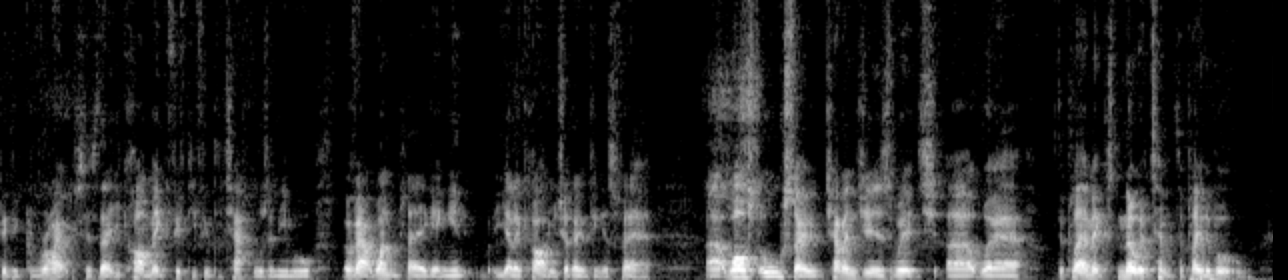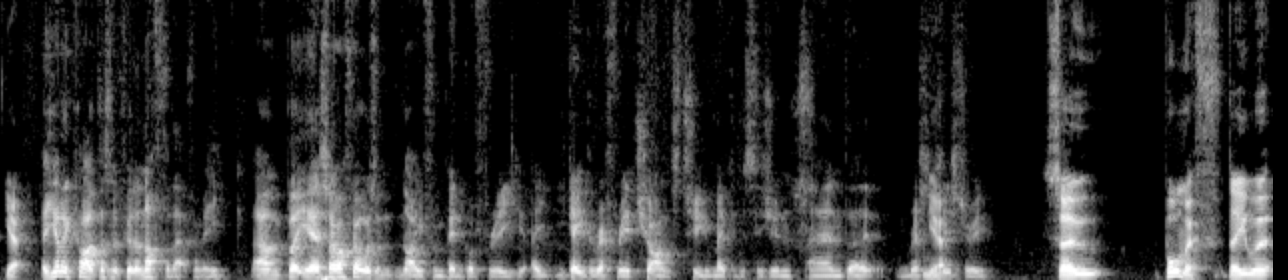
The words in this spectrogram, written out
bigger gripes is that you can't make 50-50 tackles anymore without one player getting a yellow card, which I don't think is fair. Uh, whilst also challenges which uh, where the player makes no attempt to play the ball, Yeah, a yellow card doesn't feel enough for that for me. Um, but yeah, so I felt it was a naive from Ben Godfrey. Uh, you gave the referee a chance to make a decision, and uh, rest Yeah. is history. So, Bournemouth, they were.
